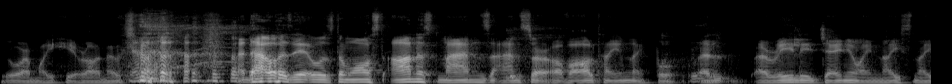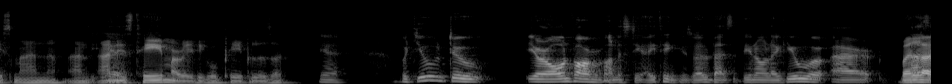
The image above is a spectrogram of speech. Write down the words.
"You are my hero now." and that was it. It was the most honest man's answer of all time. Like, but a, a really genuine, nice, nice man, and and Yeah. his team are really good people as well. Yeah. But you do your own form of honesty, I think, as well, Baz. You know, like you are. Well, I,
